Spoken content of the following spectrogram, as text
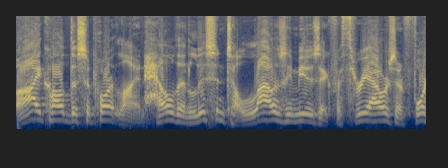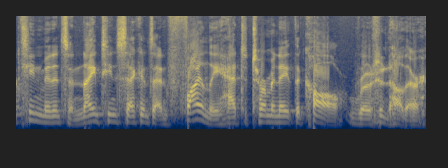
I called the support line, held and listened to lousy music for 3 hours and 14 minutes and 19 seconds, and finally had to terminate the call, wrote another.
